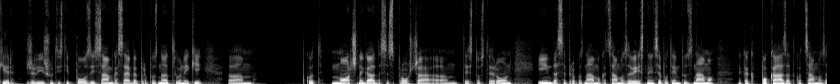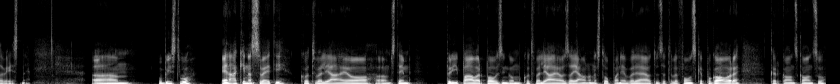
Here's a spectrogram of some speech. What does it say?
kjer želiš v tisti pozi samega sebe prepoznati v neki. Um, Kot močnega, da se sprošča um, testosteron in da se prepoznamo kot samozavestne, in se potem tudi znamo nekako pokazati kot samozavestne. Um, v bistvu enaki nasveti, kot veljajo um, s tem pri power posingom, kot veljajo za javno nastopanje, veljajo tudi za telefonske pogovore, ker konec koncev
